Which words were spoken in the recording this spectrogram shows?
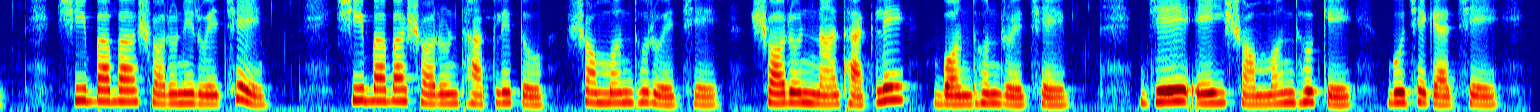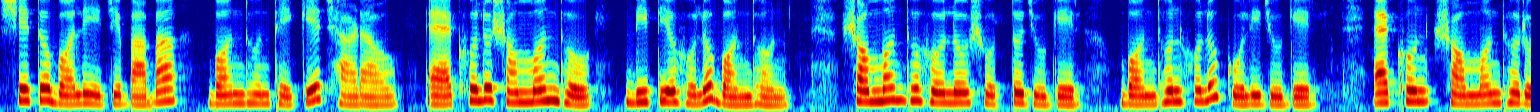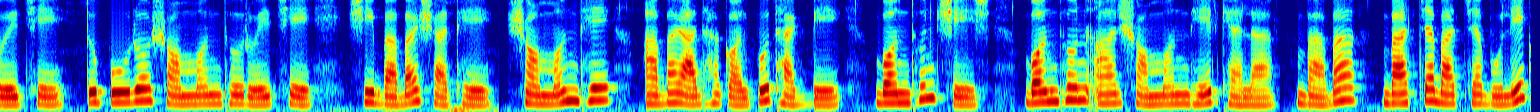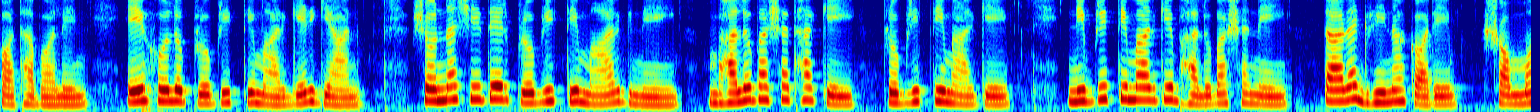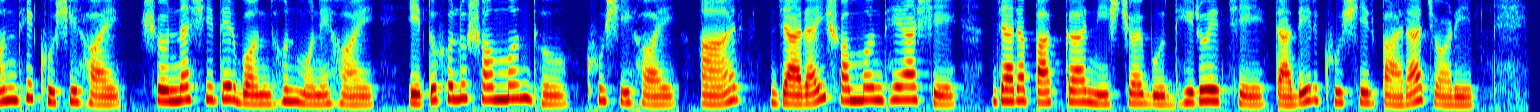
শিব বাবা স্মরণে রয়েছে? শিব বাবা স্মরণ থাকলে তো সম্বন্ধ রয়েছে। স্মরণ না থাকলে বন্ধন রয়েছে। যে এই সম্বন্ধকে বুঝে গেছে, সে তো বলে যে বাবা বন্ধন থেকে ছাড়াও। এক হলো সম্বন্ধ, দ্বিতীয় হলো বন্ধন। সম্বন্ধ হল সত্য যুগের বন্ধন হল কলিযুগের। এখন সম্বন্ধ রয়েছে, তো পুরো সম্বন্ধ রয়েছে শিব বাবার সাথে। সম্বন্ধে আবার আধা গল্প থাকবে। বন্ধন শেষ, বন্ধন আর সম্বন্ধের খেলা। বাবা বাচ্চা বাচ্চা বলে কথা বলেন, এ হল প্রবৃত্তি মার্গের জ্ঞান। সন্ন্যাসীদের প্রবৃত্তি মার্গ নেই। ভালোবাসা থাকে প্রবৃত্তি মার্গে, নিবৃত্তি মার্গে ভালোবাসা নেই। তারা ঘৃণা করে, সম্বন্ধে খুশি হয়, সন্ন্যাসীদের বন্ধন মনে হয়, এ তো হলো সম্বন্ধ, খুশি হয়। আর যারাই সম্বন্ধে আসে, যারা পাক্কা নিশ্চয় বুদ্ধি রয়েছে, তাদের খুশির পাড়া চড়ে।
